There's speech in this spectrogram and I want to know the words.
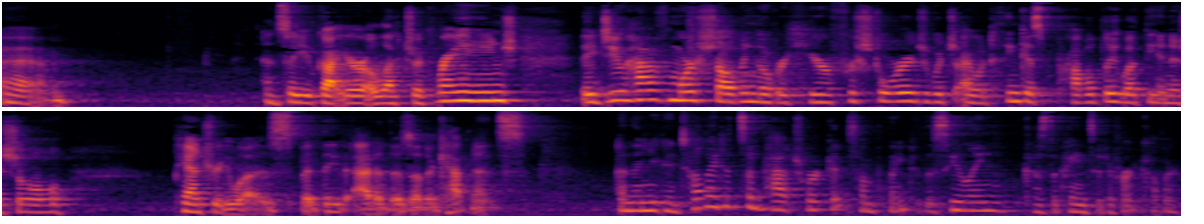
Um, and so you've got your electric range. They do have more shelving over here for storage, which I would think is probably what the initial pantry was, but they've added those other cabinets. And then you can tell they did some patchwork at some point to the ceiling because the paint's a different color.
